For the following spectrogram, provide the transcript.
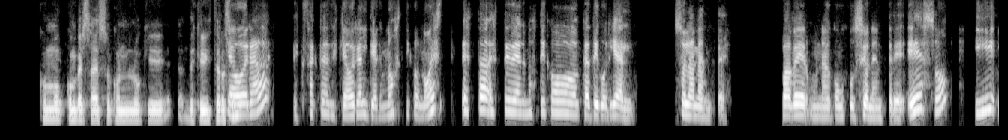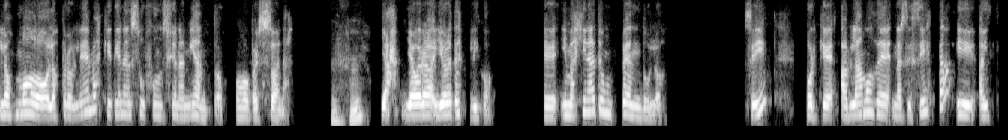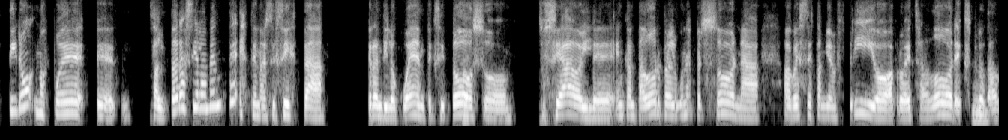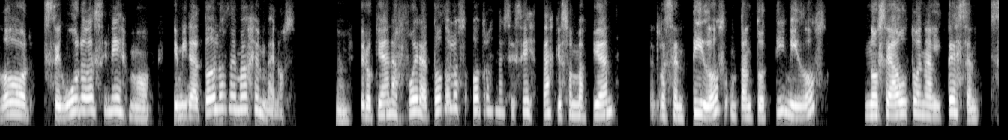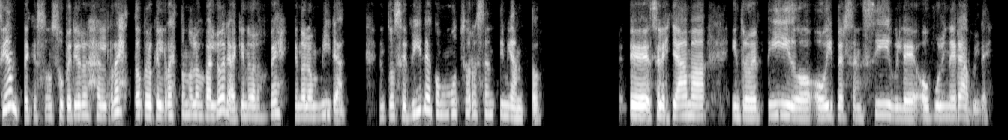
¿Cómo conversa eso con lo que describiste recién? Que ahora, exactamente, que ahora el diagnóstico no es esta, este diagnóstico categorial solamente. Va a haber una conjunción entre eso y los modos o los problemas que tienen su funcionamiento como persona. Ya, y ahora, y ahora te explico. Eh, imagínate un péndulo, ¿sí? Porque hablamos de narcisista y al tiro nos puede eh, saltar hacia la mente este narcisista grandilocuente, exitoso, sociable, encantador para algunas personas, a veces también frío, aprovechador, mm. explotador, seguro de sí mismo, que mira a todos los demás en menos. Mm. Pero quedan afuera todos los otros narcisistas que son más bien resentidos, un tanto tímidos, no se autoenaltecen, siente que son superiores al resto, pero que el resto no los valora, que no los ve, que no los mira. Entonces vive con mucho resentimiento. Eh, se les llama introvertido o hipersensible o vulnerable.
